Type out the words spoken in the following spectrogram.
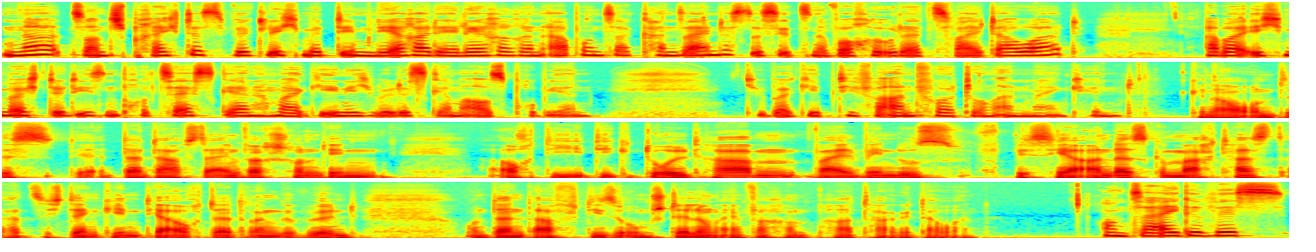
ne, sonst sprecht es wirklich mit dem Lehrer, der Lehrerin ab und sagt, kann sein, dass das jetzt eine Woche oder zwei dauert aber ich möchte diesen Prozess gerne mal gehen, ich will das gerne mal ausprobieren. Ich übergebe die Verantwortung an mein Kind. Genau, und das, da darfst du einfach schon den, auch die, die Geduld haben, weil wenn du es bisher anders gemacht hast, hat sich dein Kind ja auch daran gewöhnt und dann darf diese Umstellung einfach ein paar Tage dauern. Und sei gewiss,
